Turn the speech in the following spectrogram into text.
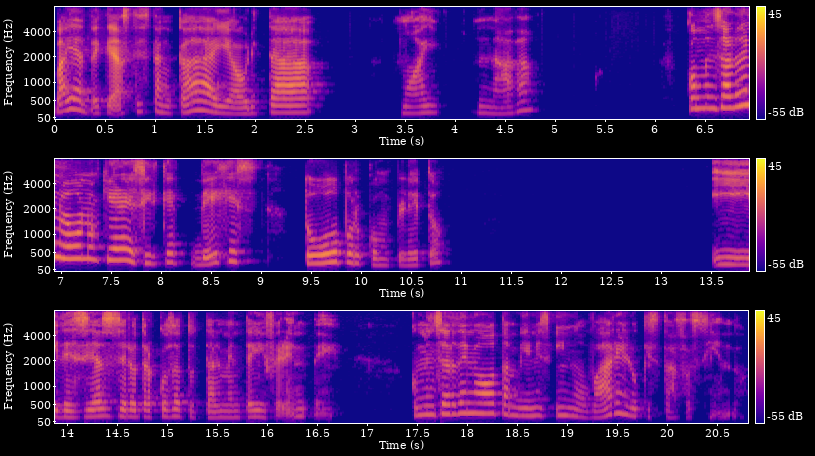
vaya, te quedaste estancada y ahorita no hay nada. Comenzar de nuevo no quiere decir que dejes todo por completo y deseas hacer otra cosa totalmente diferente. Comenzar de nuevo también es innovar en lo que estás haciendo.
